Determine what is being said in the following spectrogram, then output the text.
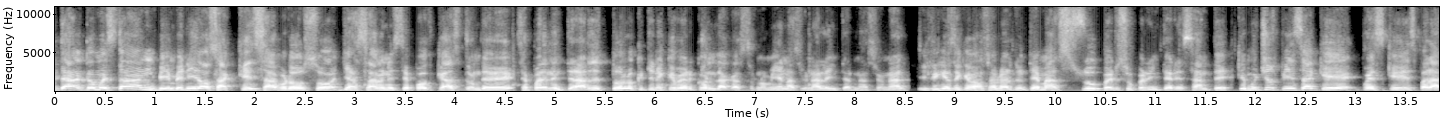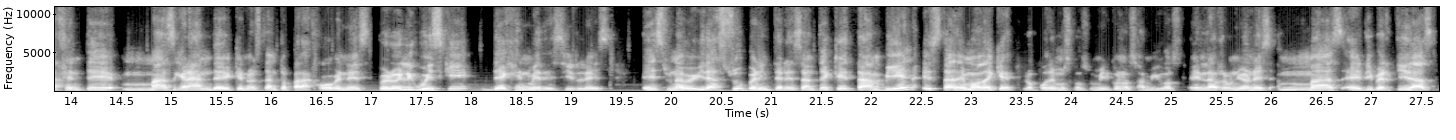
¿Qué tal? ¿Cómo están? Bienvenidos a Qué Sabroso. Ya saben, este podcast donde se pueden enterar de todo lo que tiene que ver con la gastronomía nacional e internacional. Y fíjense que vamos a hablar de un tema súper, súper interesante que muchos piensan que, pues, que es para gente más grande, que no es tanto para jóvenes. Pero el whisky, déjenme decirles, es una bebida súper interesante que también está de moda y que lo podemos consumir con los amigos en las reuniones más eh, divertidas.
